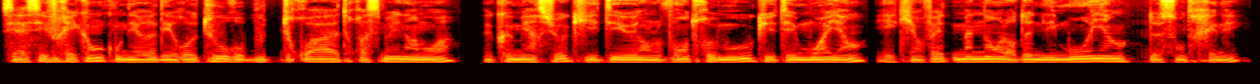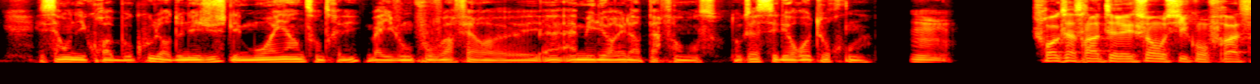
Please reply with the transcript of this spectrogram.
C'est assez fréquent qu'on ait des retours au bout de 3 à 3 semaines, un mois, de commerciaux qui étaient dans le ventre mou, qui étaient moyens et qui en fait maintenant on leur donne les moyens de s'entraîner. Et ça, on y croit beaucoup, leur donner juste les moyens de s'entraîner. Bah, ils vont pouvoir faire euh, améliorer leur performance. Donc ça, c'est les retours qu'on a. Hmm. Je crois que ça sera intéressant aussi qu'on fasse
